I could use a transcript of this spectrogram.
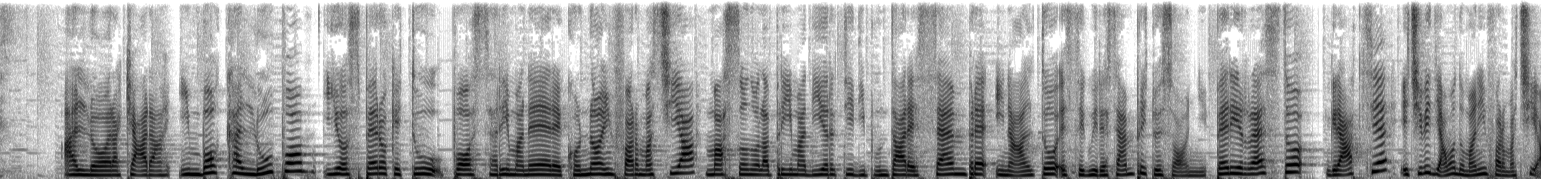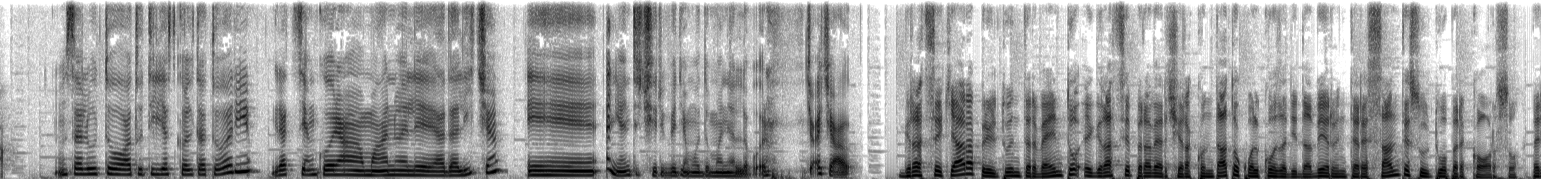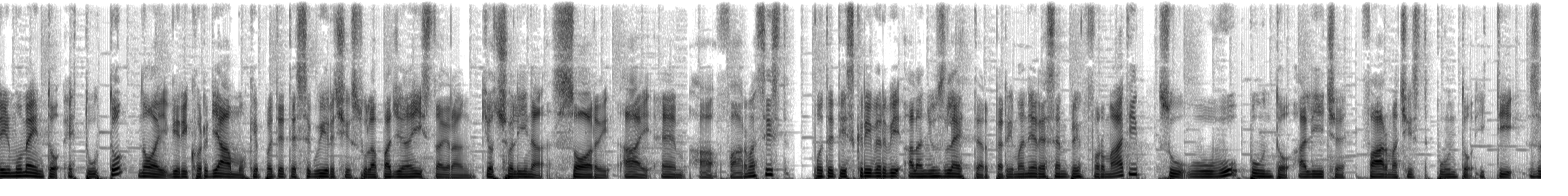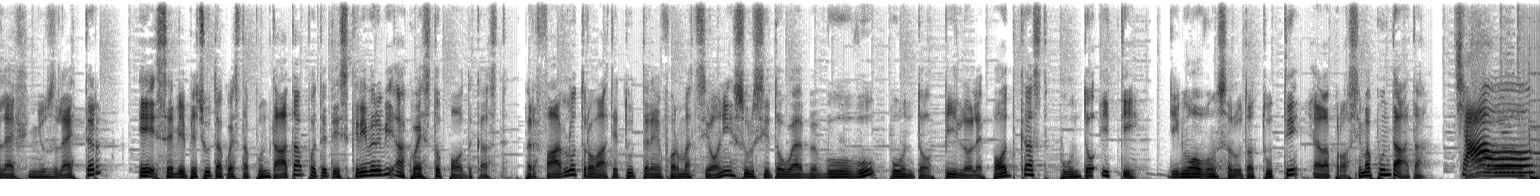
Allora, Chiara, in bocca al lupo. Io spero che tu possa rimanere con noi in farmacia, ma sono la prima a dirti di puntare sempre in alto e seguire sempre i tuoi sogni. Per il resto, grazie e ci vediamo domani in farmacia. Un saluto a tutti gli ascoltatori, grazie ancora a Manuel e ad Alice e, e niente, ci rivediamo domani al lavoro. Ciao ciao! Grazie Chiara per il tuo intervento e grazie per averci raccontato qualcosa di davvero interessante sul tuo percorso. Per il momento è tutto, noi vi ricordiamo che potete seguirci sulla pagina Instagram chiocciolina sorry I am a pharmacist Potete iscrivervi alla newsletter per rimanere sempre informati su www.alicepharmacist.it slash newsletter e se vi è piaciuta questa puntata potete iscrivervi a questo podcast. Per farlo trovate tutte le informazioni sul sito web www.pillolepodcast.it. Di nuovo un saluto a tutti e alla prossima puntata. Ciao!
